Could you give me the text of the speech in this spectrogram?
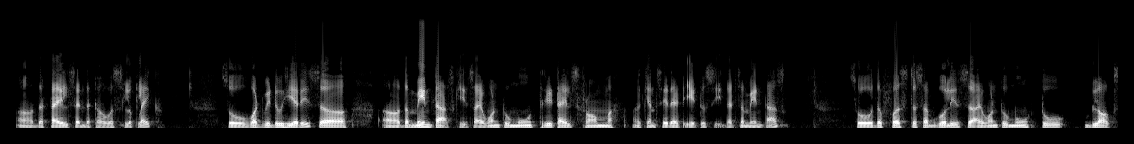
uh, the tiles and the towers look like. So what we do here is uh, uh the main task is I want to move three tiles from I can say that A to C. That's the main task. So the first sub goal is I want to move two blocks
